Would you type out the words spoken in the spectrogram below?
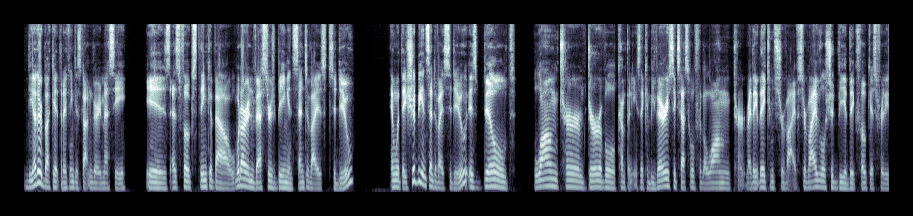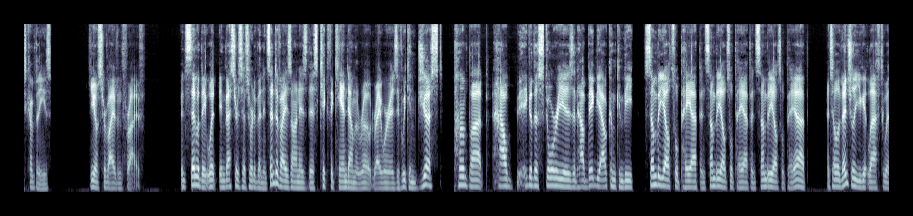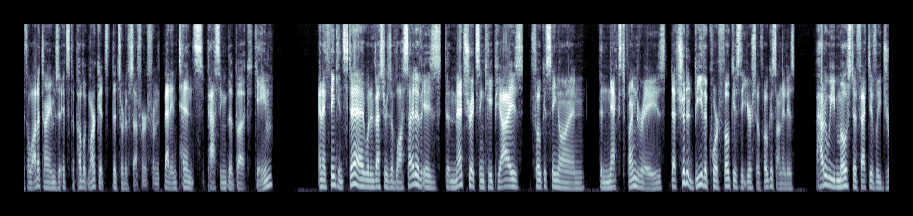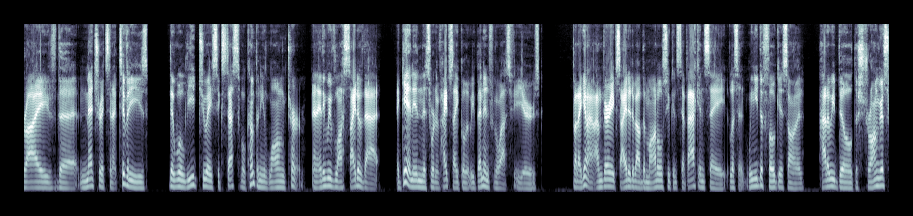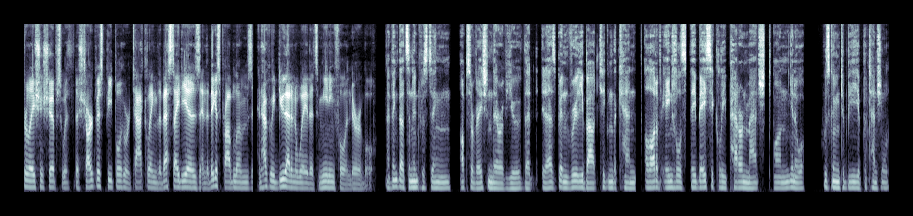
The other bucket that I think has gotten very messy is as folks think about what are investors being incentivized to do and what they should be incentivized to do is build long term, durable companies that can be very successful for the long term, right? They, they can survive. Survival should be a big focus for these companies, you know, survive and thrive. Instead, what they what investors have sort of been incentivized on is this kick the can down the road, right? Whereas if we can just pump up how big the story is and how big the outcome can be, somebody else will pay up and somebody else will pay up and somebody else will pay up until eventually you get left with a lot of times it's the public markets that sort of suffer from that intense passing the buck game. And I think instead, what investors have lost sight of is the metrics and KPIs focusing on the next fundraise. That shouldn't be the core focus that you're so focused on. It is how do we most effectively drive the metrics and activities that will lead to a successful company long term? And I think we've lost sight of that again in this sort of hype cycle that we've been in for the last few years. But again, I'm very excited about the models who can step back and say, listen, we need to focus on how do we build the strongest relationships with the sharpest people who are tackling the best ideas and the biggest problems? And how can we do that in a way that's meaningful and durable? I think that's an interesting observation there of you that it has been really about kicking the can. A lot of angels, they basically pattern matched on, you know, who's going to be a potential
